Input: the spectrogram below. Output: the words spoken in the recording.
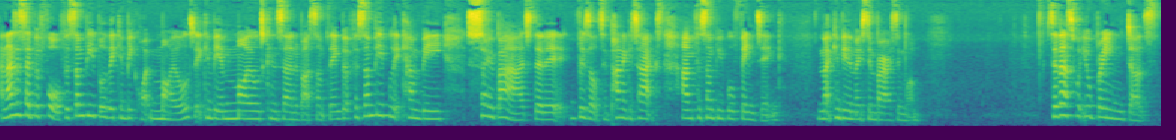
And as I said before, for some people they can be quite mild. It can be a mild concern about something, but for some people it can be so bad that it results in panic attacks, and for some people, fainting. And that can be the most embarrassing one. So that's what your brain does.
